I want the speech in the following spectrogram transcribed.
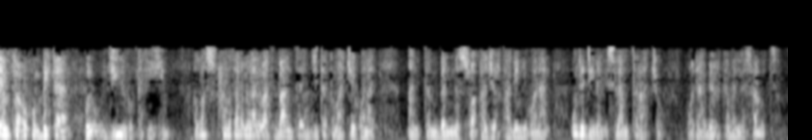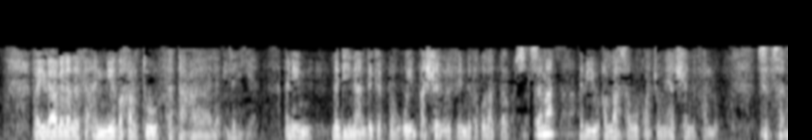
የንፈዑኩም ቢከ ወዩጂሩከ ፊህም አላህ ስብሓን ታላ ምናልባት በአንተ እጅ ጠቅማቸው ይሆናል አንተም በእነሷ አጅር ታገኝ ይሆናል። ወደ ዲን አልእስላም ጥራቸው ወደ ሀገር ተመለስ አሉት። ፈኢዛ በለገከ አኒ ዘኸርቱ ፈተዓለ ኢለየ እኔም መዲና እንደገባው ወይም አሸንፌ እንደተቆጣጠርኩ ስትሰማ ነቢዩ አላህ ሳውቋቸውን ያሸንፋሉ። ስትሰማ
